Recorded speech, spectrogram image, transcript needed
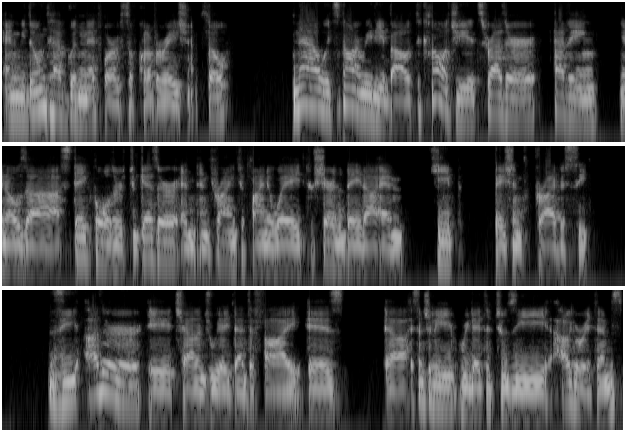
and we don't have good networks of collaboration. So now it's not really about technology, it's rather having you know the stakeholders together and, and trying to find a way to share the data and keep patient privacy. The other uh, challenge we identify is uh, essentially related to the algorithms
